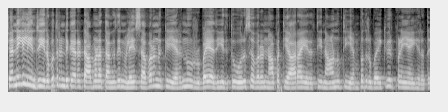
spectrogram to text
சென்னையில் இன்று இருபத்தி ரெண்டு கேரட் ஆபண தங்கத்தின் விலை சவரனுக்கு இருநூறு ரூபாய் அதிகரித்து ஒரு சவரன் நாற்பத்தி ஆறாயிரத்தி நானூற்றி எண்பது ரூபாய்க்கு விற்பனையாகிறது.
